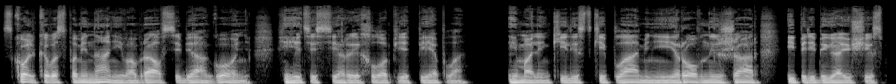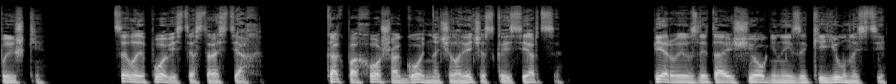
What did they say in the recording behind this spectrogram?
Сколько воспоминаний вобрал в себя огонь, и эти серые хлопья пепла, и маленькие листки пламени, и ровный жар, и перебегающие вспышки. Целая повесть о страстях. Как похож огонь на человеческое сердце. Первые взлетающие огненные языки юности,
